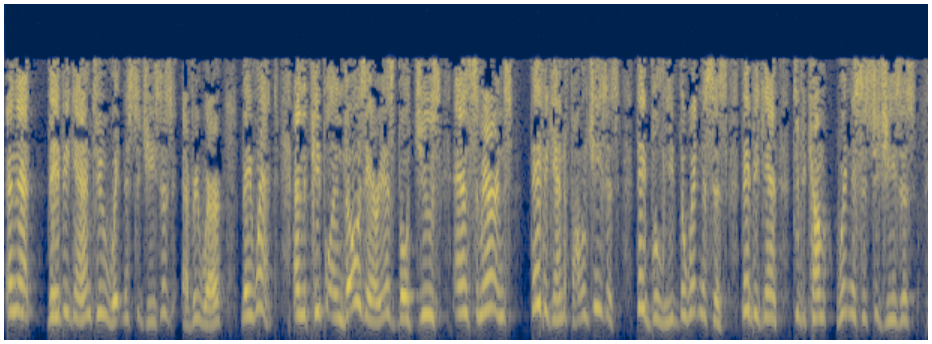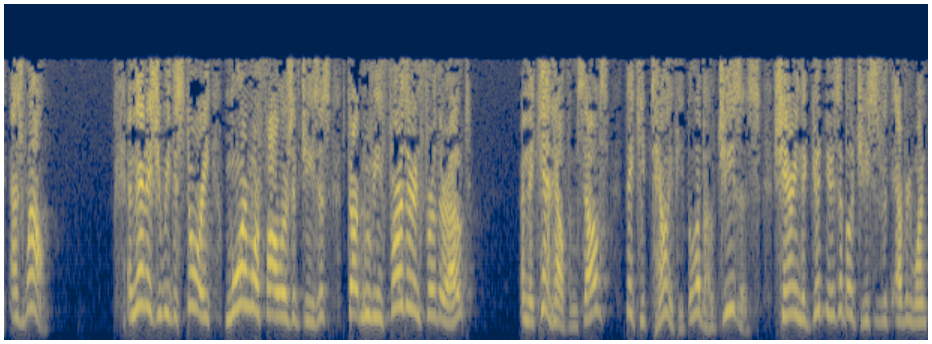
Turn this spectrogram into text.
And that they began to witness to Jesus everywhere they went. And the people in those areas, both Jews and Samaritans, they began to follow Jesus. They believed the witnesses. They began to become witnesses to Jesus as well. And then as you read the story, more and more followers of Jesus start moving further and further out, and they can't help themselves. They keep telling people about Jesus, sharing the good news about Jesus with everyone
